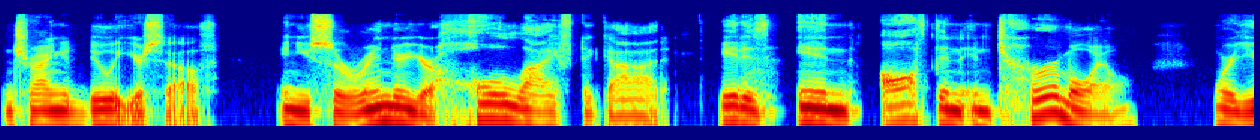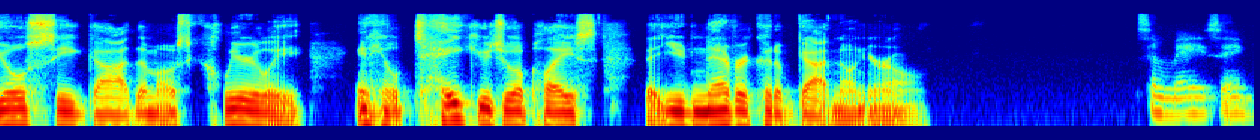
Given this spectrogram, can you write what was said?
and trying to do it yourself and you surrender your whole life to God, it is in often in turmoil where you'll see God the most clearly and he'll take you to a place that you never could have gotten on your own. It's amazing.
